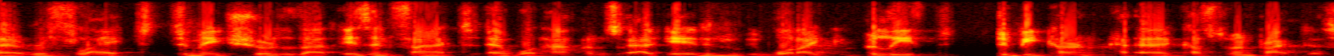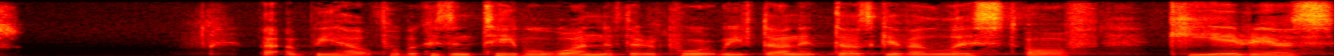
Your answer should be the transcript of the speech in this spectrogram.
uh, reflect to make sure that that is in fact uh, what happens. Uh, it is what I believe to be current uh, custom and practice. that would be helpful because in Table 1 of the report we've done, it does give a list of key areas,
